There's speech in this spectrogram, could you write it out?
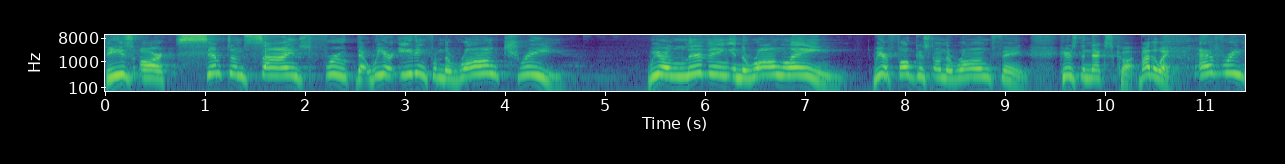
These are symptom, signs, fruit that we are eating from the wrong tree. We are living in the wrong lane. We are focused on the wrong thing. Here's the next cause. By the way, every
